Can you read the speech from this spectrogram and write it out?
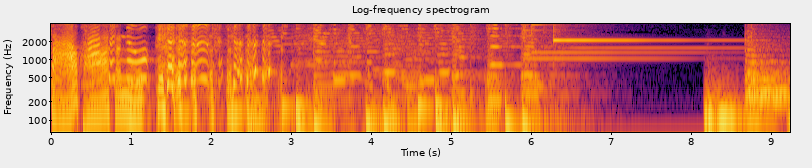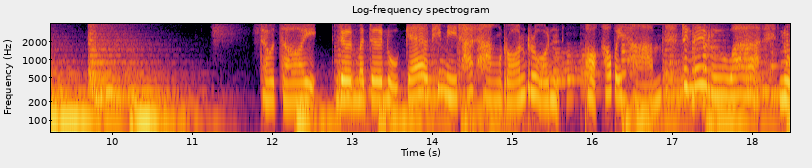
ษาพาสนุกเจ้าจอย เดินมาเจอหนูแก้วที่มีท่าทางร้อนรน พอเข้าไปถาม จึงได้รู้ว่าหนู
